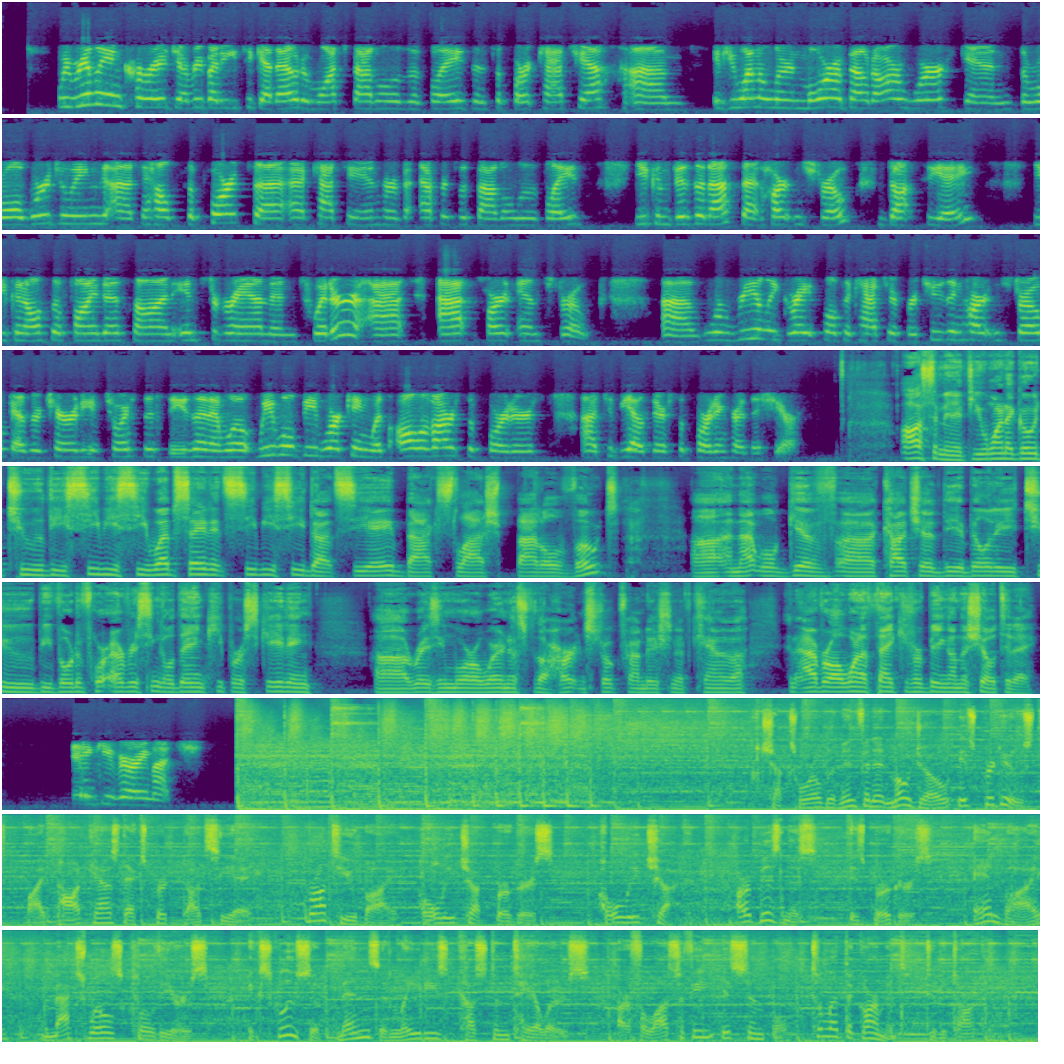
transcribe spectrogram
Encourage everybody to get out and watch Battle of the Blades and support Katya. Um, if you want to learn more about our work and the role we're doing uh, to help support uh, Katya in her efforts with Battle of the Blades, you can visit us at heartandstroke.ca. You can also find us on Instagram and Twitter at, at Heart and Stroke. Uh, we're really grateful to Katya for choosing Heart and Stroke as her charity of choice this season, and we'll, we will be working with all of our supporters uh, to be out there supporting her this year. Awesome. And if you want to go to the CBC website, it's cbc.ca backslash battle vote. Uh, and that will give uh, Katya the ability to be voted for every single day and keep her skating, uh, raising more awareness for the Heart and Stroke Foundation of Canada. And Avril, I want to thank you for being on the show today. Thank you very much. Chuck's World of Infinite Mojo is produced by podcastexpert.ca. Brought to you by Holy Chuck Burgers. Holy Chuck. Our business is burgers. And by Maxwell's Clothiers. Exclusive men's and ladies' custom tailors. Our philosophy is simple to let the garment do the talking.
